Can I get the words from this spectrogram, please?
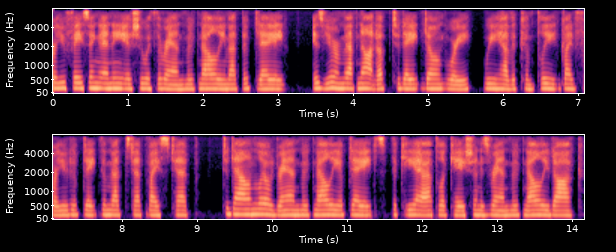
Are you facing any issue with the Rand McNally map update? Is your map not up to date? Don't worry, we have a complete guide for you to update the map step by step. To download Rand McNally updates, the key application is Rand McNally Dock.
